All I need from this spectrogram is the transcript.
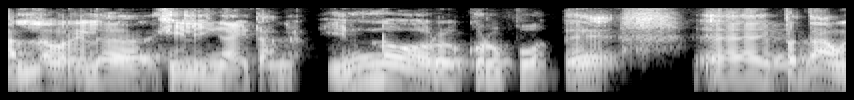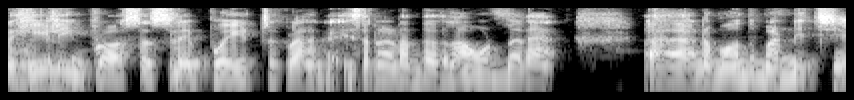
நல்ல வரையில் ஹீலிங் ஆயிட்டாங்க. இன்னொரு குரூப் வந்து இப்போ தான் அவங்க ஹீலிங் ப்ராசஸ்லேயே போயிட்டு இருக்கிறாங்க இது நடந்ததெல்லாம் உண்மைதான். நம்ம வந்து மன்னிச்சு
